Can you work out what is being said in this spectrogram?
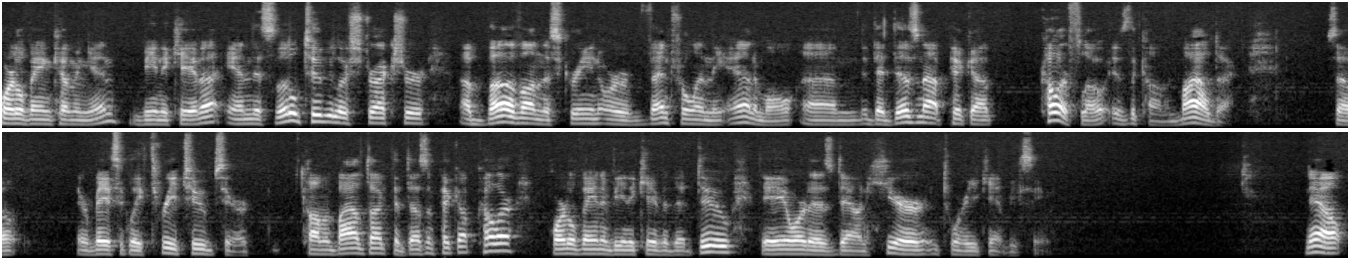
portal vein coming in, vena cava, and this little tubular structure above on the screen or ventral in the animal um, that does not pick up color flow is the common bile duct. So there are basically three tubes here. Common bile duct that doesn't pick up color, portal vein and vena cava that do. The aorta is down here to where you can't be seen. Now,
